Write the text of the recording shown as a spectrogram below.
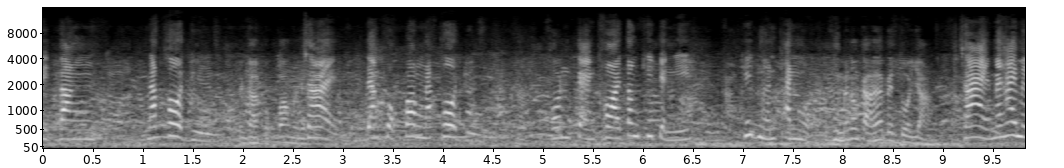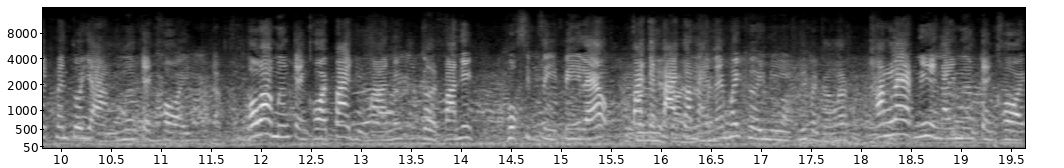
ปิดบังนักโทษอยู่ เป็นการปกป้องไหมใช่ยังปกป้องนักโทษอยู่ คนแก่งคอยต้องคิดอย่างนี้ คิดเหมือนกันหมด คือไม่ต้องการให้เป็นตัวอย่าง ใช่ไม่ให้มันเป็นตัวอย่างเมืองแก่งคอย เพราะว่าเมืองแก่งคอยป้าอยู่มานี่เกิดมานี่ 64 ปีแล้วป้าจะตายตอนไหนไม่ไม่เคยมี นี่เป็นครั้งแรกของครั้งแรกนี่ในเมืองแก่งคอย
